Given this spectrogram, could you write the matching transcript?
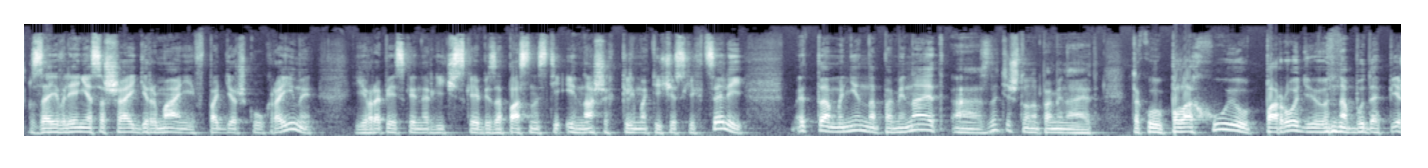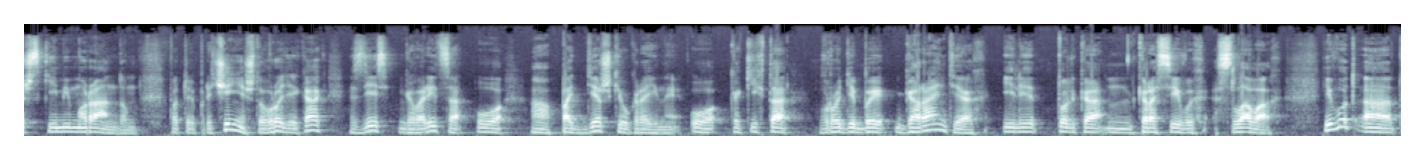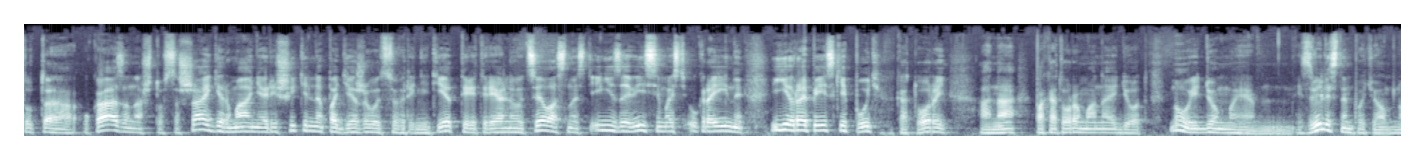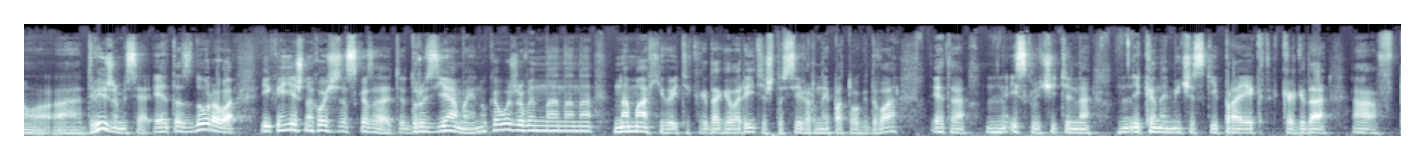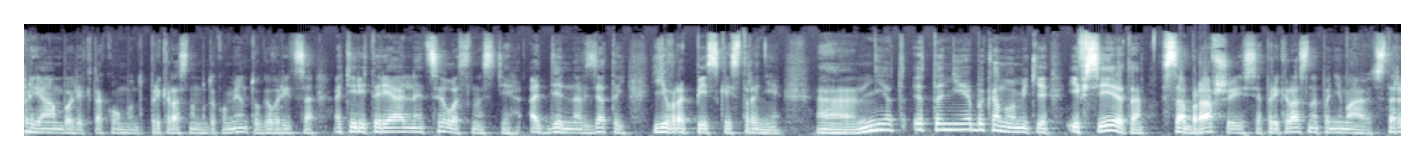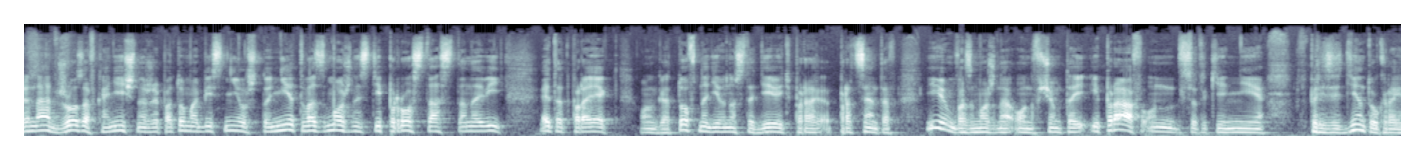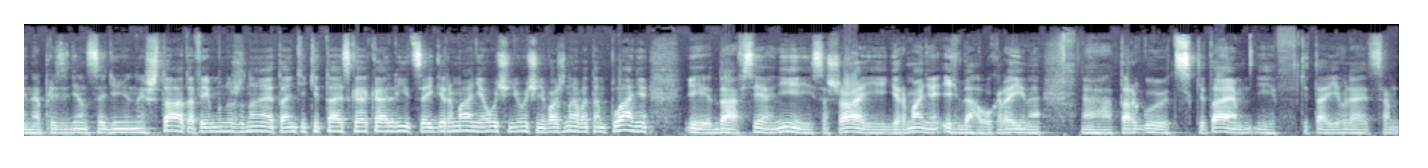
Заявление США и Германии в поддержку Украины, европейской энергетической безопасности и наших климатических целей – это мне напоминает, а, знаете, что напоминает? Такую плохую пародию на Будапештский меморандум. По той причине, что вроде как здесь говорится о а, поддержке Украины, о каких-то вроде бы гарантиях или только красивых словах. И вот а, тут а, указано, что США и Германия решительно поддерживают суверенитет, территориальную целостность и независимость Украины и европейский путь, который она, по которому она идет. Ну, идем мы извилистым путем, но а, движемся, это здорово. И, конечно, хочется сказать, друзья мои, ну кого же вы на, на, на, намахиваете, когда говорите, что Северный поток-2 это исключительно экономический проект, когда а, в преамбуле к такому прекрасному документу говорится о территориальной целостности отдельно взятой европейской стране. А, нет, это не об экономике. И все это, собравшиеся, прекрасно понимают. Старина Джозеф, конечно же, потом объяснил, что нет возможности просто остановить этот проект. Он готов на 99%. И, возможно, он в чем-то и прав. Он все-таки не президент Украины, а президент Соединенных Штатов. Ему нужна эта антикитайская коалиция. И Германия очень-очень важна в этом плане. И да, все они, и США, и Германия, и да, Украина э, торгуют с Китаем. И Китай является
